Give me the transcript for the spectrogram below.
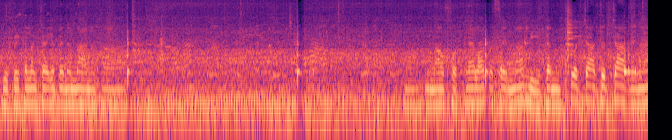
อยู่เป็นกำลังใจกันไปนานๆนะครับมะนาวสดแท้ร้อยเปอร์เซ็นต์นะ บีบกันจวดจ้าจวดจ้าเลยนะ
